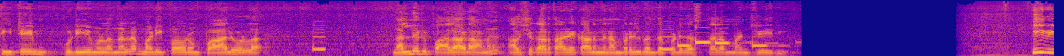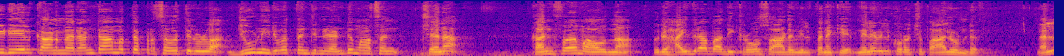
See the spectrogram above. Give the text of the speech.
തീറ്റയും കുടിയുമുള്ള നല്ല മടിപ്പവറും പാലുമുള്ള നല്ലൊരു പാലാടാണ്. ആവശ്യക്കാർ താഴെ കാണുന്ന നമ്പറിൽ ബന്ധപ്പെടുക. സ്ഥലം മഞ്ചേരി. ഈ വീഡിയോയിൽ കാണുന്ന രണ്ടാമത്തെ പ്രസവത്തിലുള്ള ജൂൺ ഇരുപത്തഞ്ചിന് രണ്ട് മാസം ചെന കൺഫേം ആവുന്ന ഒരു ഹൈദരാബാദി ക്രോസ് ആട് വിൽപ്പനയ്ക്ക് നിലവിൽ കുറച്ച് പാലുണ്ട്. നല്ല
